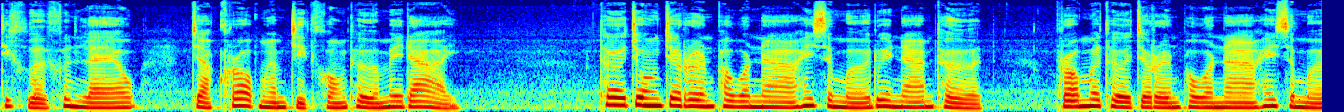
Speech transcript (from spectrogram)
ที่เกิดขึ้นแล้วจะครอบงำจิตของเธอไม่ได้ เธอจงเจริญภาวนาให้เสมอด้วยน้ำเถิด เพราะเมื่อเธอเจริญภาวนาให้เสมอ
